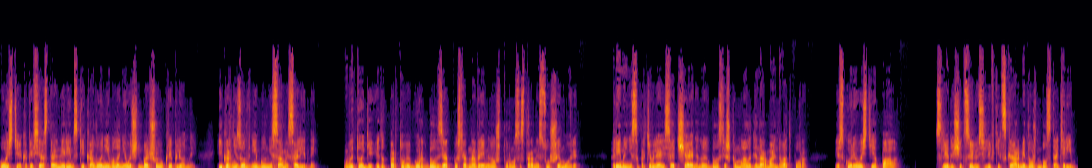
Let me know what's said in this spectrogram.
Остия, как и все остальные римские колонии, была не очень большой и укрепленной, и гарнизон в ней был не самый солидный. В итоге этот портовый город был взят после одновременного штурма со стороны суши и моря. Римляне сопротивлялись отчаянно, но их было слишком мало для нормального отпора. И вскоре Остия пала. Следующей целью селевкидской армии должен был стать Рим.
